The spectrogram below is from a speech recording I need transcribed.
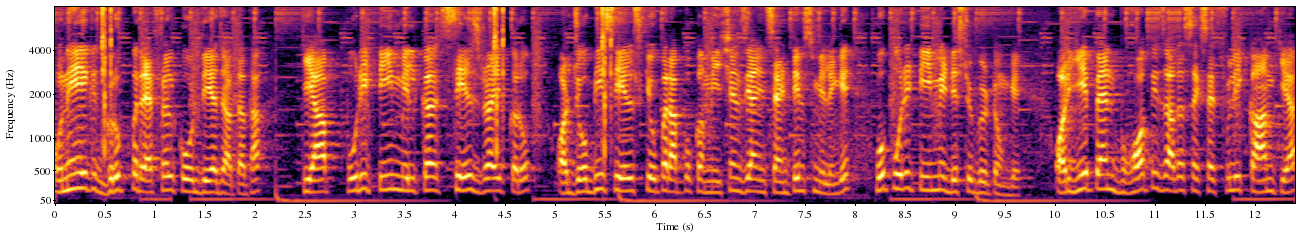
उन्हें एक ग्रुप रेफरल कोड दिया जाता था कि आप पूरी टीम मिलकर सेल्स ड्राइव करो और जो भी सेल्स के ऊपर आपको कमीशन या इंसेंटिव्स मिलेंगे, वो पूरी टीम में डिस्ट्रीब्यूट होंगे. और ये प्लान बहुत ही ज़्यादा सक्सेसफुली काम किया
